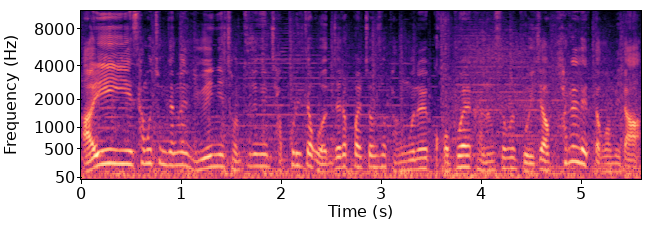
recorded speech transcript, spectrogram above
IAEA 사무총장은 유엔이 전투 중인 자포리자 원자력 발전소 방문을 거부할 가능성을 보이자 화를 냈다고 합니다.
